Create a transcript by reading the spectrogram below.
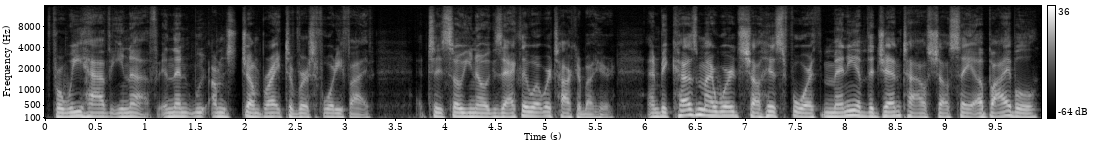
for we have enough. And then I'm just jump right to verse 45. To, so you know exactly what we're talking about here. And because my words shall hiss forth, many of the Gentiles shall say, A Bible,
